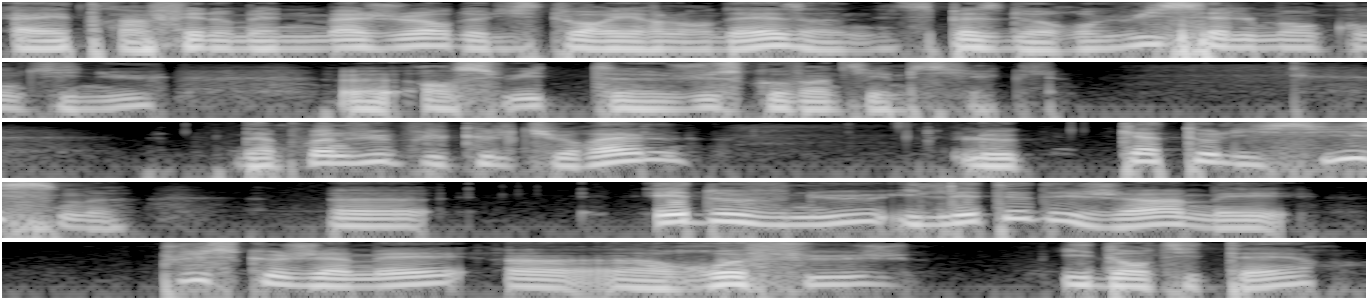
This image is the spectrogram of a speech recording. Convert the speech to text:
à être un phénomène majeur de l'histoire irlandaise, une espèce de ruissellement continu euh, ensuite euh, jusqu'au XXe siècle. D'un point de vue plus culturel, le catholicisme euh, est devenu, il l'était déjà, mais plus que jamais un, refuge identitaire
